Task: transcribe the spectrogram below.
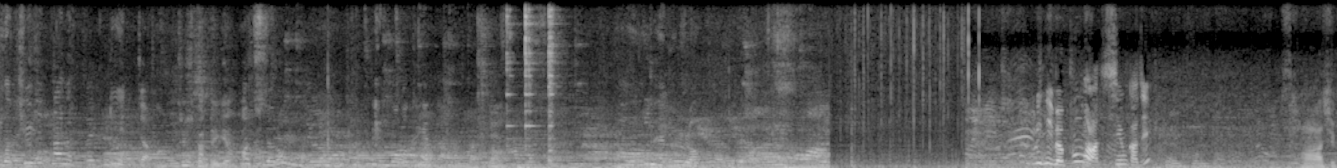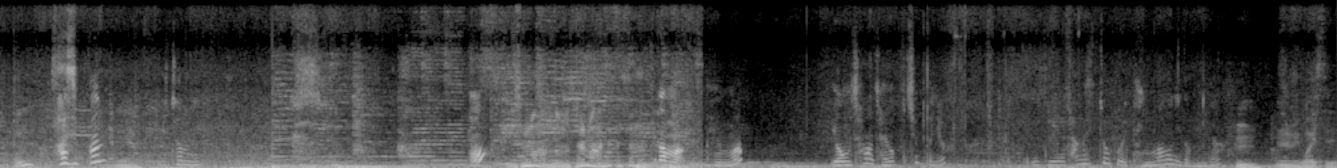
이거 70탄 또 있죠? 70단 백이야? 아, 진짜로? 먹어도 되겠다. 아, 좀 배불러. 우리 근데 몇분 걸었지, 지금까지? 40분? 40분? 응 미쳤네. 20만 원안 넘으면 살만 했었는데 잠깐만. 100만? 영창은 잘못 붙인 거냐? 이게 상식적으로 100만 원이 넘냐? 응 왜냐면 와이스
